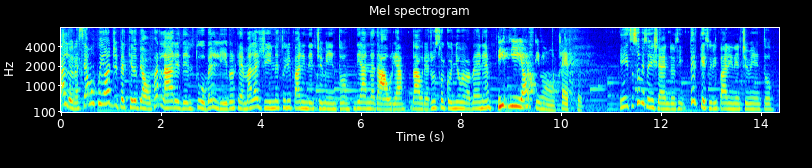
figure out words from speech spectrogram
Allora, siamo qui oggi perché dobbiamo parlare del tuo bel libro che è Malagin, Tulipani nel cemento di Anna Dauria. Dauria, giusto il cognome, va bene? Sì, sì, ottimo, certo. Inizio subito dicendoti, perché tulipani nel cemento?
